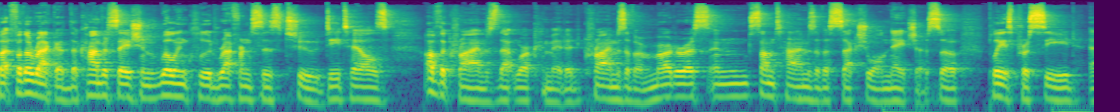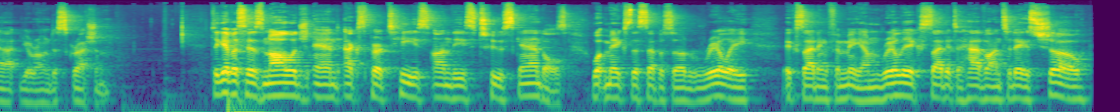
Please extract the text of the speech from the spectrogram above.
But for the record, the conversation will include references to details of the crimes that were committed, crimes of a murderous and sometimes of a sexual nature. So please proceed at your own discretion to give us his knowledge and expertise on these two scandals. What makes this episode really exciting for me. I'm really excited to have on today's show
